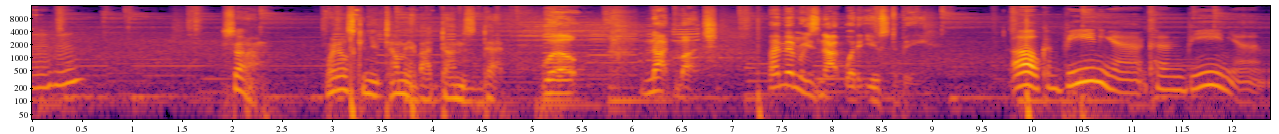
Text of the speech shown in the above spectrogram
Mm-hmm. So, what else can you tell me about Dunn's death? Well, not much. My memory's not what it used to be. Oh, convenient. Convenient.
